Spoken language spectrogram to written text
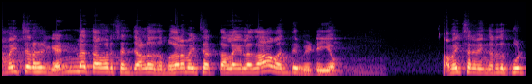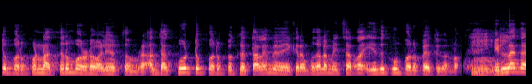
அமைச்சர்கள் என்ன தவறு செஞ்சாலும் அது முதலமைச்சர் தலையில தான் வந்து விடியும். அமைச்சரவைங்கிறது கூட்டு பொறுப்புன்னு நான் திரும்ப ஒரு வலியுறுத்த முடியும் அந்த கூட்டு பொறுப்புக்கு தலைமை வைக்கிற முதலமைச்சர் தான் இதுக்கும் பொறுப்பேற்றுக்கணும் இல்லங்க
